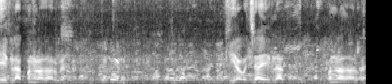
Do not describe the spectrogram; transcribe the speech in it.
एक लाख पंद्रह हज़ार रुपये खीरा बच्चा है एक लाख पंद्रह हज़ार रुपये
